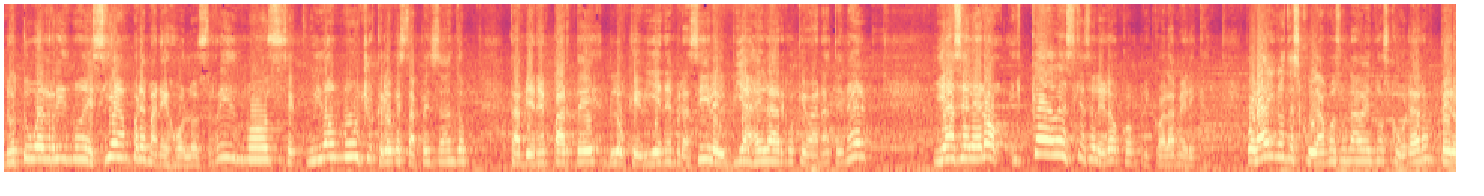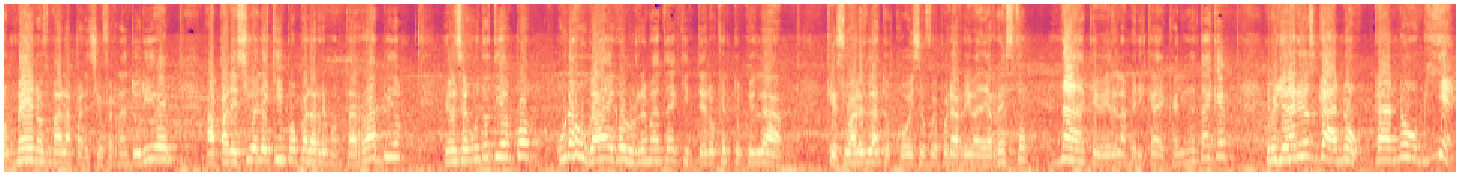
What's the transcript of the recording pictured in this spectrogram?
no tuvo el ritmo de siempre, manejó los ritmos, se cuidó mucho, creo que está pensando también en parte lo que viene en Brasil, el viaje largo que van a tener, y aceleró, y cada vez que aceleró complicó al América. Por ahí nos descuidamos una vez, nos cobraron, pero menos mal apareció Fernando Uribe, apareció el equipo para remontar rápido en el segundo tiempo, una jugada de gol, un remate de Quintero que el toque la que Suárez la tocó y se fue por arriba. De resto, nada que ver el América de Cali en ataque. El Millonarios ganó, ganó bien.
